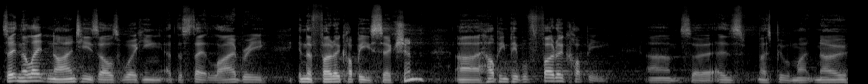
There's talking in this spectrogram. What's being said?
so in the late 90s, I was working at the State Library in the photocopy section, uh, helping people photocopy. Um, so as most people might know,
